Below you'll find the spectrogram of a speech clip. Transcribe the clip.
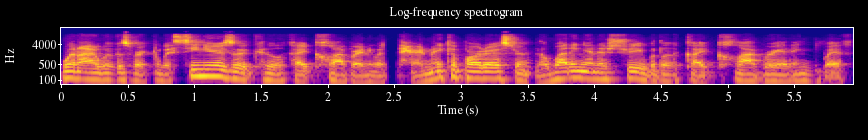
When I was working with seniors, it could look like collaborating with hair and makeup artists, or in the wedding industry, it would look like collaborating with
